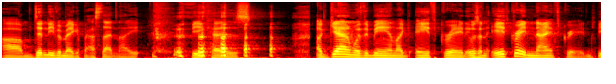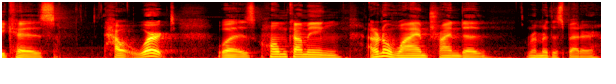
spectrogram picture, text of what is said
Um, didn't even make it past that night because, again, with it being like eighth grade, it was an eighth grade, ninth grade because how it worked was homecoming. I don't know why I'm trying to remember this better,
